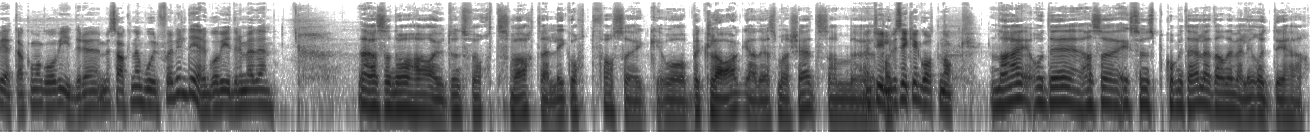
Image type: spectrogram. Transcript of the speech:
vedtaket om å gå videre med saken. Hvorfor vil dere gå videre med den? Nei, altså Nå har Audun Svart svart veldig godt for seg og beklager det som har skjedd. Som, Men tydeligvis ikke godt nok? Nei, og det, altså, jeg syns komitélederen er veldig ryddig her.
